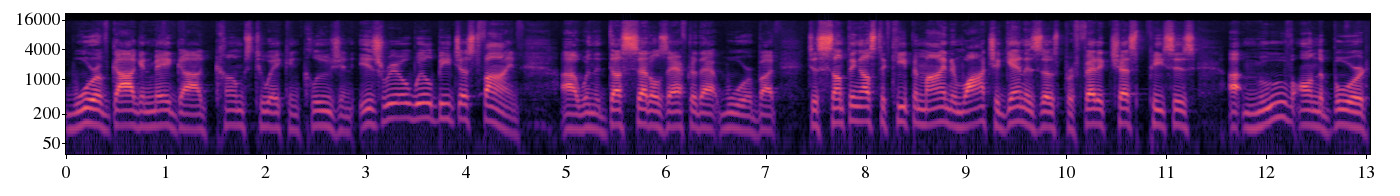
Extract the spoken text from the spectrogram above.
war of Gog and Magog comes to a conclusion. Israel will be just fine. Uh, when the dust settles after that war. But just something else to keep in mind and watch again as those prophetic chess pieces uh, move on the board.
